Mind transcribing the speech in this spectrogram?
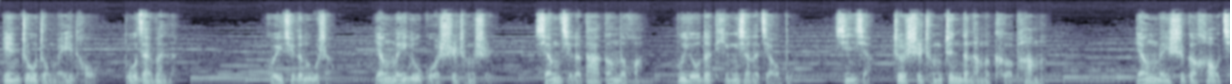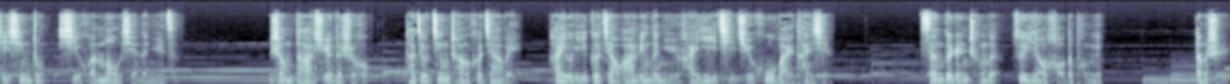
便皱皱眉头，不再问了。回去的路上，杨梅路过石城时，想起了大刚的话。不由得停下了脚步，心想：这石城真的那么可怕吗？杨梅是个好奇心重、喜欢冒险的女子。上大学的时候，她就经常和嘉伟还有一个叫阿玲的女孩一起去户外探险，三个人成了最要好的朋友。当时，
